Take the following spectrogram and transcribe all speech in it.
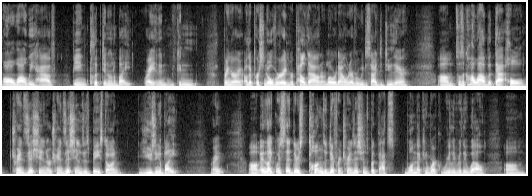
all while we have being clipped in on a bite, right? And then we can bring our other person over and rappel down or lower down, whatever we decide to do there. Um, so I was like, oh, wow, but that whole transition or transitions is based on using a bite, right? Um, and like I said, there's tons of different transitions, but that's one that can work really, really well. Um,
